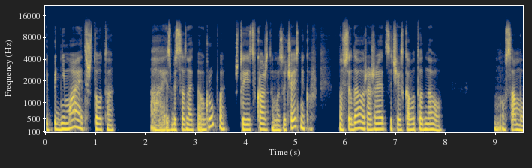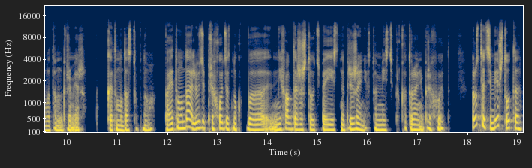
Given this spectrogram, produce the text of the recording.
и поднимает что-то из бессознательного группы, что есть в каждом из участников, но всегда выражается через кого-то одного. Ну, самого там, например, к этому доступного. Поэтому, да, люди приходят, ну, как бы не факт даже, что у тебя есть напряжение в том месте, про которое они приходят. Просто тебе что-то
